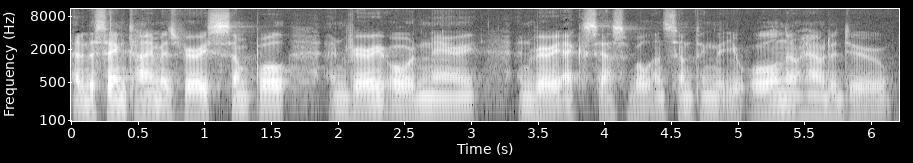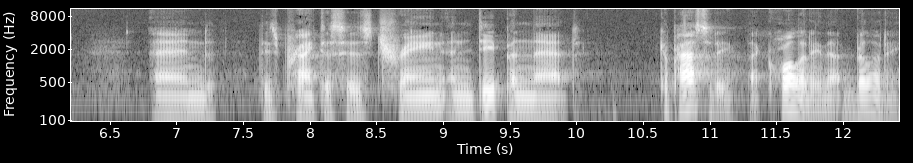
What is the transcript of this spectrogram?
at the same time, it's very simple and very ordinary and very accessible and something that you all know how to do. And these practices train and deepen that capacity, that quality, that ability.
